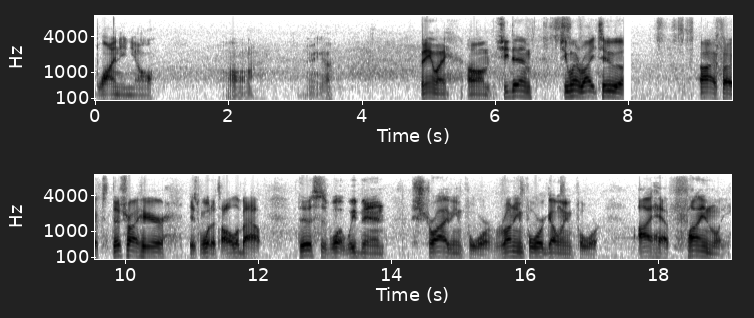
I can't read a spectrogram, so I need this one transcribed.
blinding y'all. Um, there you go. But anyway um, she did she went right to uh, alright folks this right here is what it's all about. This is what we've been striving for running for going for. I have finally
